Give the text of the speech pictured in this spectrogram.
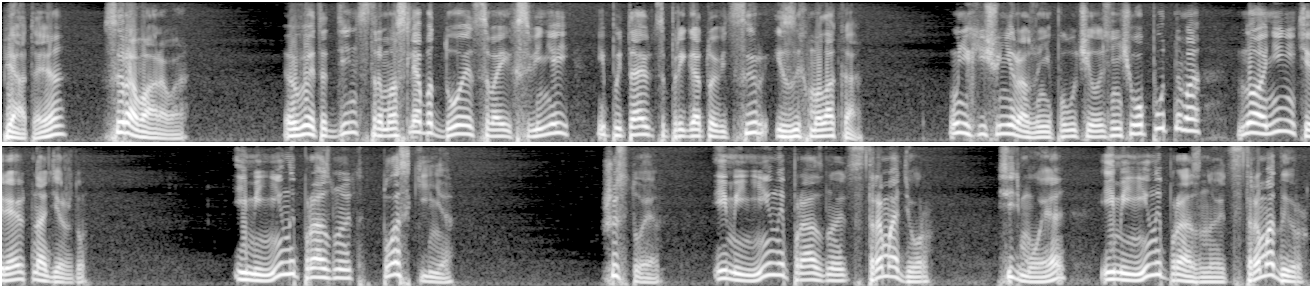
Пятое. Сыроварова. В этот день стромосляба доят своих свиней и пытаются приготовить сыр из их молока. У них еще ни разу не получилось ничего путного, но они не теряют надежду. Именины празднует Плоскиня. Шестое. Именины празднует Стромадер. Седьмое. Именины празднует Стромадыр.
